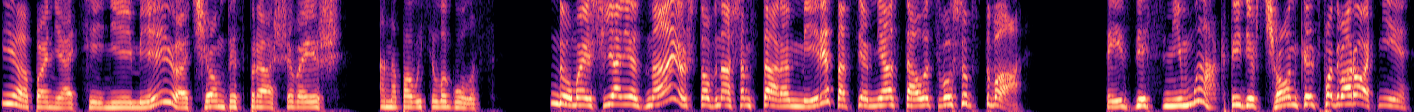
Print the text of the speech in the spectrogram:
«Я понятия не имею, о чем ты спрашиваешь», — она повысила голос. «Думаешь, я не знаю, что в нашем старом мире совсем не осталось волшебства? Ты здесь не маг, ты девчонка из подворотни!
